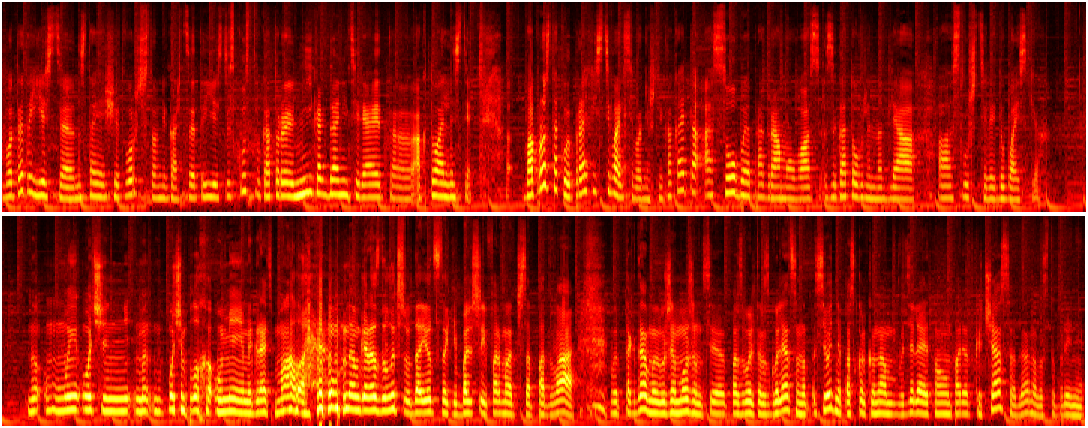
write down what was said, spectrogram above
Вот это и есть э, настоящее творчество, мне кажется. Это и есть искусство, которое никогда не теряет э, актуальности. Вопрос такой про фестиваль сегодняшний. Какая-то особая программа у вас заготовлена для э, слушателей дубайских? Ну, мы очень, мы очень плохо умеем играть мало. Нам гораздо лучше удается такие большие форматы, часа по два. Вот тогда мы уже можем себе позволить разгуляться. Но сегодня, поскольку нам выделяют, по-моему, порядка часа да, на выступление,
